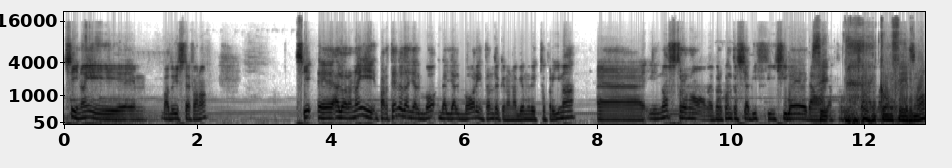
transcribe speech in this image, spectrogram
Sì, noi eh, vado io Stefano. Sì, eh, allora noi partendo dagli, albo- dagli albori, intanto che non abbiamo detto prima, eh, il nostro nome, per quanto sia difficile da, sì, da pronunciare, confermo.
